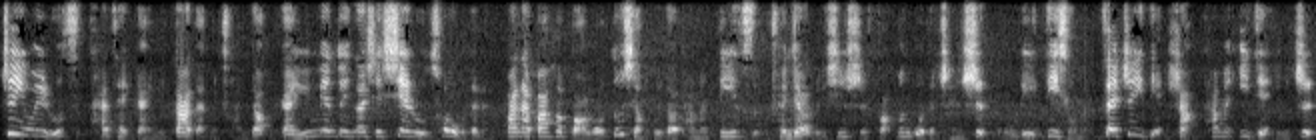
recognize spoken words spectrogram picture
正因为如此，他才敢于大胆的传道，敢于面对那些陷入错误的人。巴拿巴和保罗都想回到他们第一次传教旅行时访问过的城市，鼓励弟兄们。在这一点上，他们意见一致。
